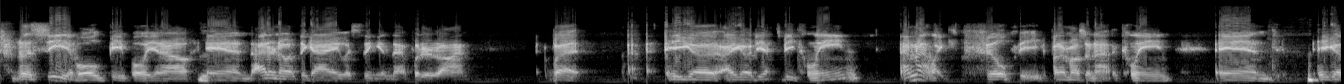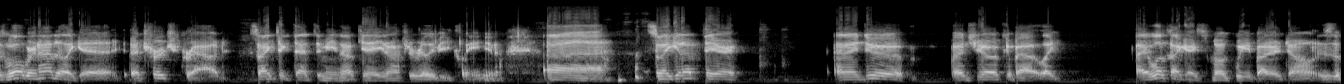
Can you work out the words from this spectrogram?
just a sea of old people, you know. And I don't know what the guy was thinking that put it on, but he go, I go, do you have to be clean? I'm not like filthy, but I'm also not clean. And he goes, well, we're not like a, a church crowd. So I took that to mean, okay, you don't have to really be clean, you know. Uh, so I get up there and I do a, a joke about like, I look like I smoke weed, but I don't. Is the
